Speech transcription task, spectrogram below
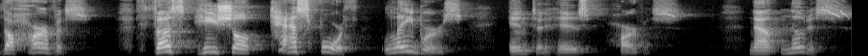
the harvest. Thus he shall cast forth laborers into his harvest. Now, notice,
